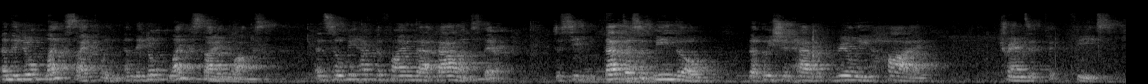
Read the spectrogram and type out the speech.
and they don't like cycling and they don't like sidewalks. And so we have to find that balance there to see. That doesn't mean though that we should have really high transit fees.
